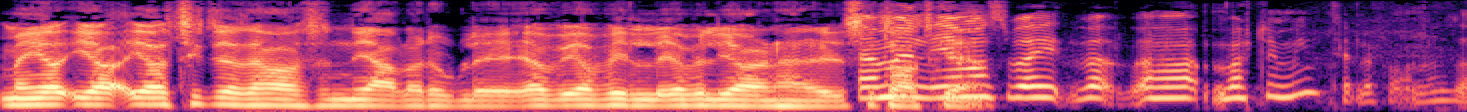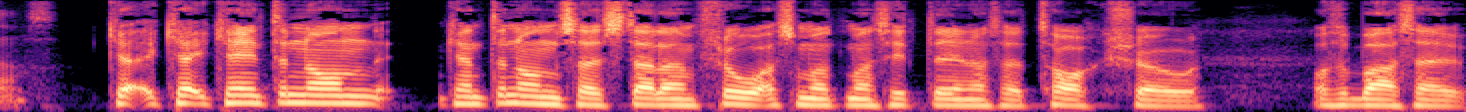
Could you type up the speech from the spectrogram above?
men jag, jag, jag tyckte att det var så en jävla rolig, jag, jag, vill, jag vill göra den här Ja, men citatgrejen. jag måste bara, va, va, vart är min telefon någonstans? Kan, kan, kan inte någon, kan inte någon så här ställa en fråga, som att man sitter i någon så här talkshow och så bara så här,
